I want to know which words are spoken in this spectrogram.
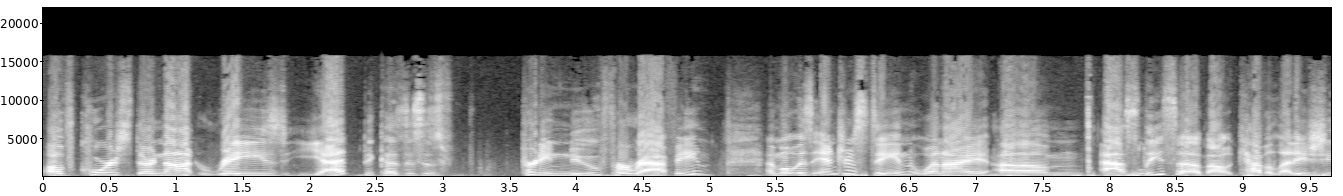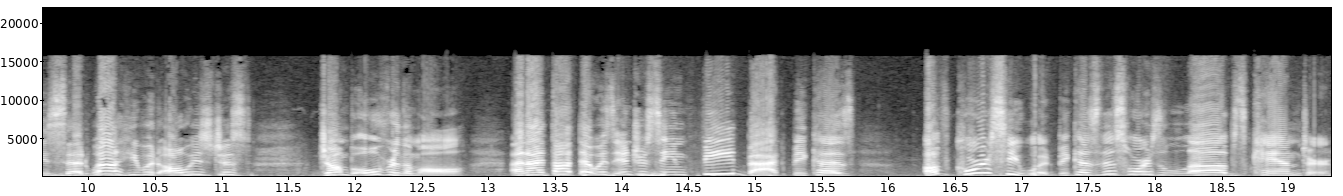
Of course, they're not raised yet because this is pretty new for Raphi. And what was interesting when I um, asked Lisa about Cavaletti, she said, well, he would always just jump over them all. And I thought that was interesting feedback because of course he would, because this horse loves canter.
